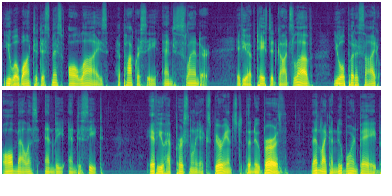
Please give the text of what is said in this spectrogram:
you will want to dismiss all lies, hypocrisy, and slander. If you have tasted God's love, you will put aside all malice, envy, and deceit. If you have personally experienced the new birth, then like a newborn babe,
